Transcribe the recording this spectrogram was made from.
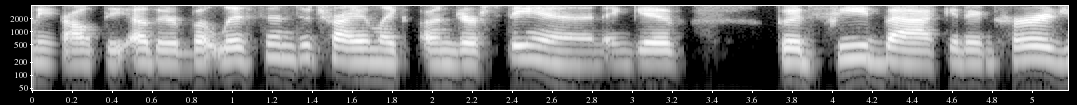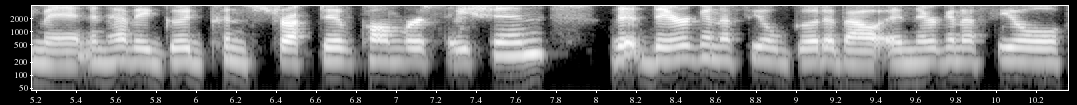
ear out the other but listen to try and like understand and give good feedback and encouragement and have a good constructive conversation that they're going to feel good about and they're going to feel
